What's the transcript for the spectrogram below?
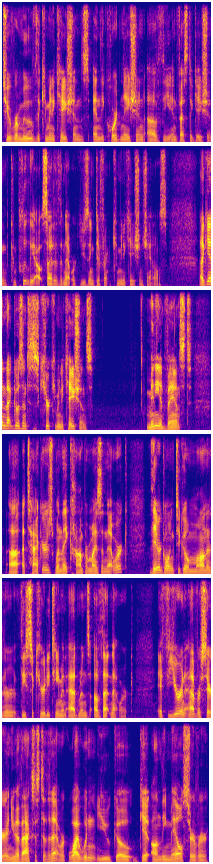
to remove the communications and the coordination of the investigation completely outside of the network using different communication channels. Again, that goes into secure communications. Many advanced uh, attackers, when they compromise the network, they're going to go monitor the security team and admins of that network. If you're an adversary and you have access to the network, why wouldn't you go get on the mail server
